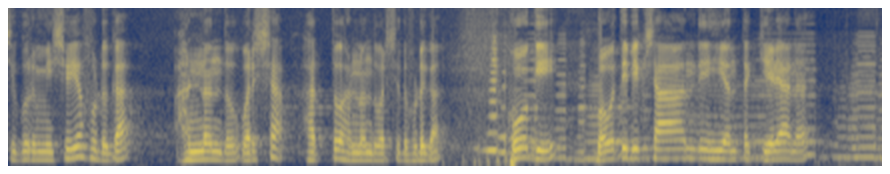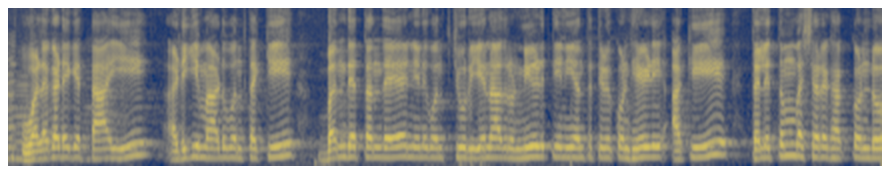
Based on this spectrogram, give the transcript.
ಚಿಗುರು ಮಿಶೆಯ ಹುಡುಗ. ಹನ್ನೊಂದು ವರ್ಷ, ಹತ್ತು, ಹನ್ನೊಂದು ವರ್ಷದ ಹುಡುಗ. ಹೋಗಿ ಭವತಿ ಭಿಕ್ಷಾಂದಿಹಿ ಅಂತ ಕೇಳ್ಯಾನ. ಒಳಗಡೆಗೆ ತಾಯಿ ಅಡಿಗೆ ಮಾಡುವಂತಕ್ಕಿ ಬಂದೆ ತಂದೆ, ನಿನಗೊಂದು ಚೂರು ಏನಾದರೂ ನೀಡ್ತೀನಿ ಅಂತ ತಿಳ್ಕೊಂಡು ಹೇಳಿ ಆಕಿ ತಲೆ ತುಂಬ ಸೆರಗ್ ಹಾಕ್ಕೊಂಡು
